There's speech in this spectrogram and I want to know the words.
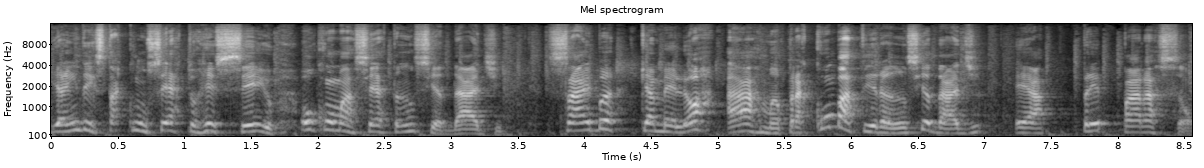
e ainda está com certo receio ou com uma certa ansiedade, saiba que a melhor arma para combater a ansiedade é a preparação.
